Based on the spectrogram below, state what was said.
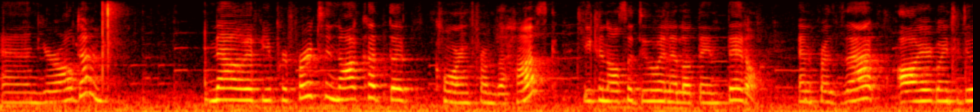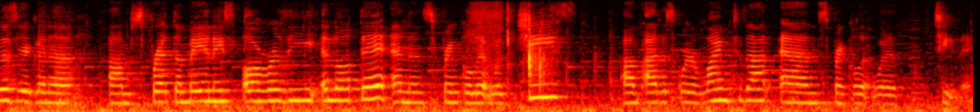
And you're all done. Now, if you prefer to not cut the corn from the husk, you can also do an elote entero. And for that, all you're going to do is you're gonna um, spread the mayonnaise over the elote and then sprinkle it with cheese. Um, add a squirt of lime to that and sprinkle it with chile.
